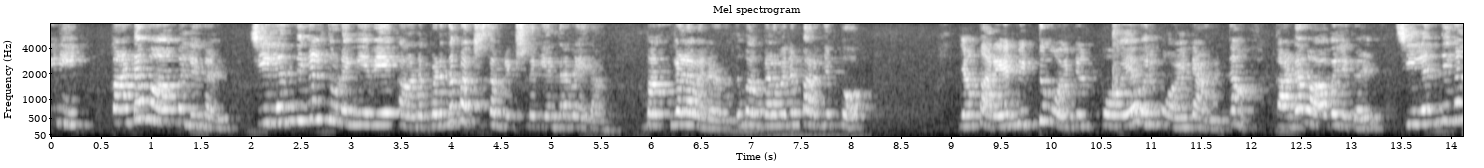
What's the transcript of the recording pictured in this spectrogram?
ഇനി കടമാവലുകൾ ചിലന്തികൾ തുടങ്ങിയവയെ കാണപ്പെടുന്ന പക്ഷി സംരക്ഷണ കേന്ദ്രം ഏതാണ്? മംഗളവനാണ്. ഇത് മംഗളവനം പറഞ്ഞപ്പോ ഞാൻ പറയാൻ വിട്ടു പോയിന്റിൽ പോയ ഒരു പോയിന്റ് ആണ് കേട്ടോ. കടവാവലുകൾ ചിലന്തികൾ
